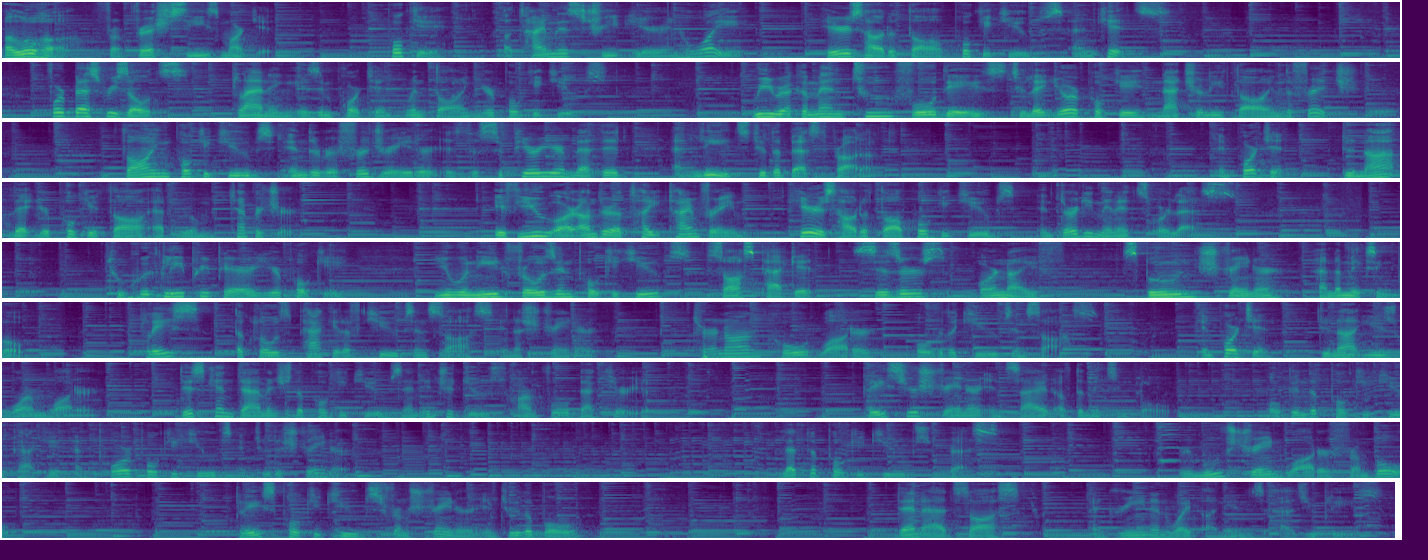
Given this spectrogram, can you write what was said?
Aloha from Fresh Seas Market. Poke, a timeless treat here in Hawaii. Here's how to thaw poke cubes and kits. For best results, planning is important when thawing your poke cubes. We recommend two full days to let your poke naturally thaw in the fridge. Thawing poke cubes in the refrigerator is the superior method and leads to the best product. Important, do not let your poke thaw at room temperature. If you are under a tight time frame, here's how to thaw poke cubes in 30 minutes or less. To quickly prepare your poke, you will need frozen poke cubes, sauce packet, scissors or knife, spoon, strainer, and a mixing bowl. Place the closed packet of cubes and sauce in a strainer. Turn on cold water over the cubes and sauce. Important, do not use warm water. This can damage the poke cubes and introduce harmful bacteria. Place your strainer inside of the mixing bowl. Open the poke cube packet and pour poke cubes into the strainer. Let the poke cubes rest. Remove strained water from bowl. Place poke cubes from strainer into the bowl. Then add sauce and green and white onions as you please.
